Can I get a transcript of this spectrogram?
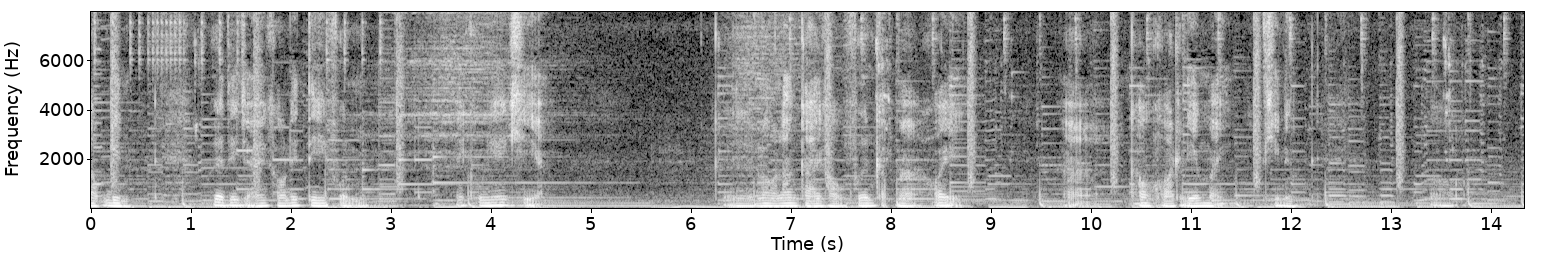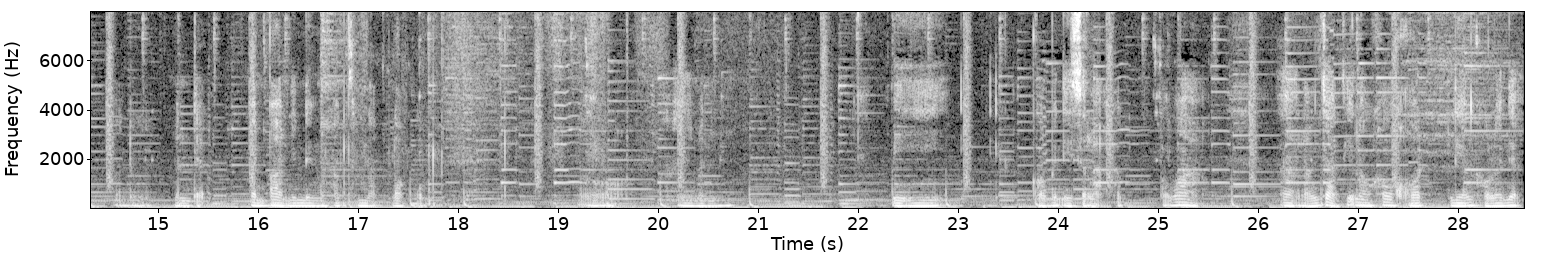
ล็อกบิน เพื่อที่จะให้เขาได้ตีฝุ่นให้คุยให้เขี่ยคือรอร่างกายเขาฟื้นกลับมาค่อยอเข้าคอร์สเลี้ยงใหม่อีกทีหนึ่งก็มาดูมันจะบ้านๆนิดนึงนะครับสำหรับล็อกผม อิสระครับ เพราะว่าหลังจากที่เราเข้าคอร์สเลี้ยงเขาแล้วเนี่ย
